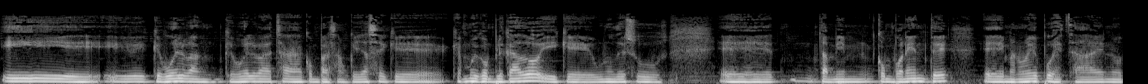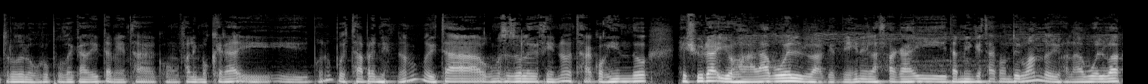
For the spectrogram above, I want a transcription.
y, que vuelvan que vuelva esta comparsa aunque ya sé que, que es muy complicado y que uno de sus eh, también componente, eh, Manuel pues está en otro de los grupos de Cádiz, también está con Fali Mosquera y, bueno, pues está aprendiendo, ¿no? Está, como se suele decir, ¿no? Está cogiendo Heshura y ojalá vuelva, que tiene la saca ahí también que está continuando y ojalá vuelva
